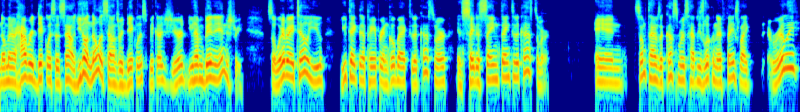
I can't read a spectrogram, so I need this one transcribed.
no matter how ridiculous it sounds. You don't know it sounds ridiculous because you're you haven't been in the industry. So whatever they tell you, you take that paper and go back to the customer and say the same thing to the customer. And sometimes the customers have these look on their face like, really?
